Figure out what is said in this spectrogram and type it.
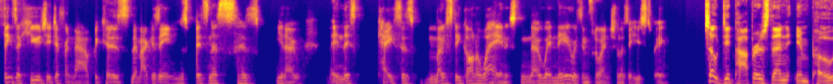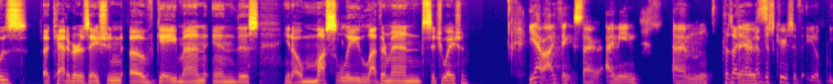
things are hugely different now because the magazine's business has, you know, in this case, has mostly gone away and it's nowhere near as influential as it used to be. So, did Poppers then impose a categorization of gay men in this, you know, muscly Leatherman situation? Yeah, I think so. I mean, because um, I'm just curious if you know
